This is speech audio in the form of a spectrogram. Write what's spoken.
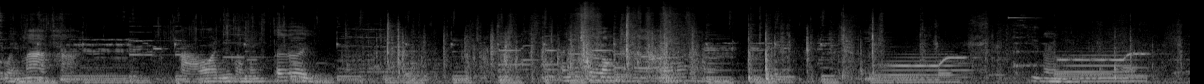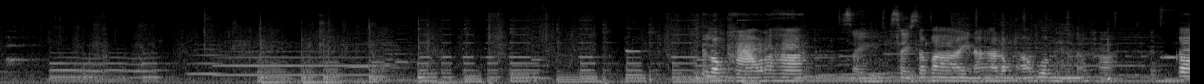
สวยมากค่ะกระเป๋าอันนี้ของน้องเต้ย อันนี้เป็นรองเท้าที่ไหนเป็นรองเท้านะคะ ใส่ใส่สบายนะคะรองเท้าพวกนี้นะคะ ก็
